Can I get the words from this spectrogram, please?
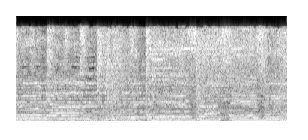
Union, the difference is you.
